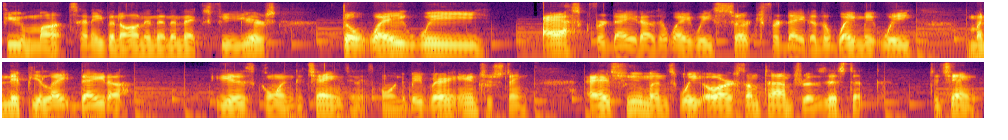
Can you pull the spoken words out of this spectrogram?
few months and even on into the next few years, the way we ask for data, the way we search for data, the way we manipulate data is going to change and it's going to be very interesting. As humans, we are sometimes resistant to change.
